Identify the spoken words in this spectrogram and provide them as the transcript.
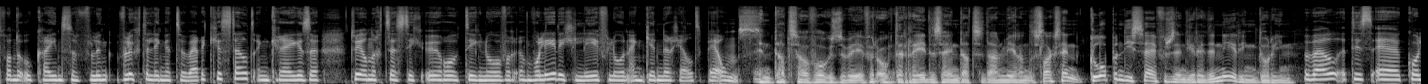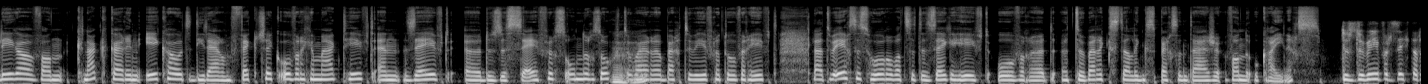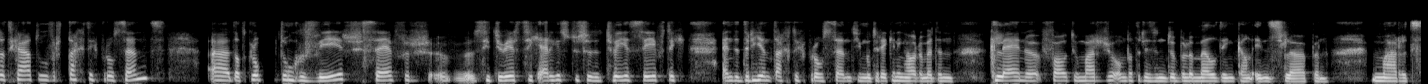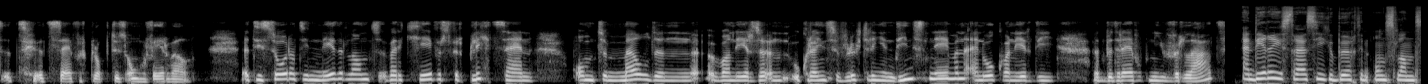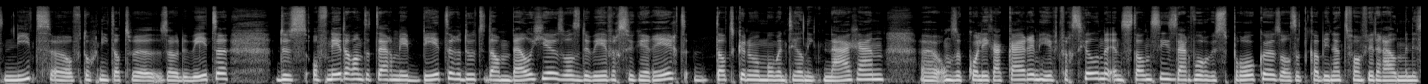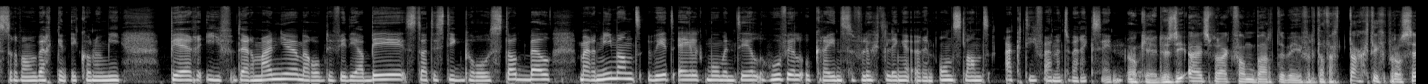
van de Oekraïnse vluchtelingen te werk gesteld en krijgen ze 260 euro tegenover een volledig leefloon en kindergeld bij ons. En dat zou volgens de Wever ook de reden zijn dat ze daar meer aan de slag zijn. Kloppen die cijfers en die redenering, Doreen? Wel, het is eh, collega van KNAK, Karin Eekhout, die daar een factcheck over gemaakt heeft. En zij heeft uh, dus de cijfers onderzocht mm -hmm. waar eh, Bart de Wever het over heeft. Laten we eerst eens horen wat ze te zeggen heeft over het tewerkstellingspercentage van de Oekraïners. Dus de Wever zegt dat het gaat over 80 procent. Uh, dat klopt ongeveer. Het cijfer uh, situeert zich ergens tussen de 72 en de 83 procent. Je moet rekening houden met een kleine foutenmarge, omdat er eens een dubbele melding kan insluipen. Maar het, het, het cijfer klopt dus ongeveer wel. Het is zo dat in Nederland werkgevers verplicht zijn om te melden wanneer ze een Oekraïnse vluchteling in dienst nemen en ook wanneer die het bedrijf opnieuw verlaat. En die registratie gebeurt in ons land niet, of toch niet dat we zouden weten. Dus of Nederland het daarmee beter doet dan België, zoals de Wever suggereert, dat kunnen we momenteel niet nagaan. Uh, onze collega Karin heeft verschillende instanties daarvoor gesproken, zoals het kabinet van federaal minister van Werk en Economie Pierre-Yves Dermagne, maar ook de VDAB, statistiekbureau Stadbel. Maar niemand weet eigenlijk momenteel hoeveel Oekraïnse vluchtelingen er in ons land actief aan het werk zijn. Oké, dus die uitspraak van Bart de Wever dat er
